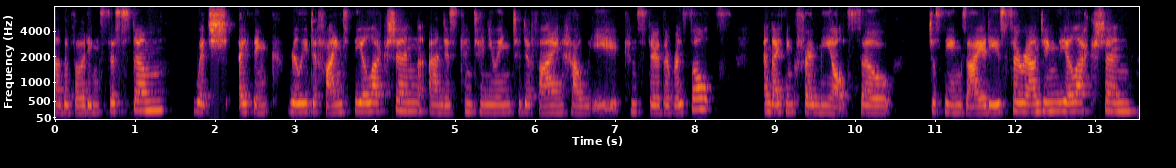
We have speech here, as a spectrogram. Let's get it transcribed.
uh, the voting system, which I think really defined the election and is continuing to define how we consider the results. And I think for me also, just the anxieties surrounding the election,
